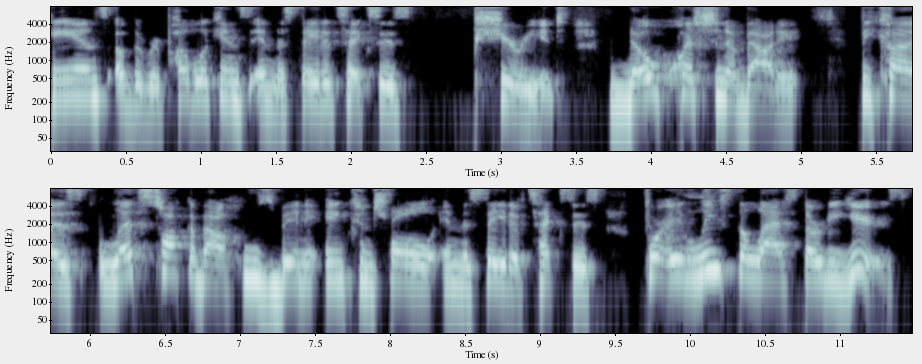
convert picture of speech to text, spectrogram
hands of the Republicans in the state of Texas period. No question about it. Because let's talk about who's been in control in the state of Texas for at least the last 30 years.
